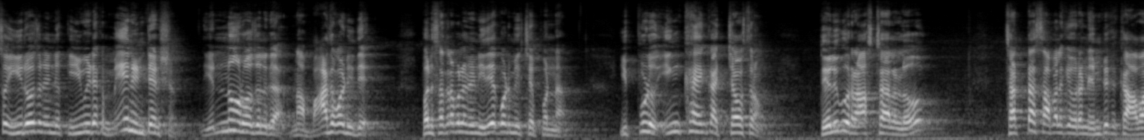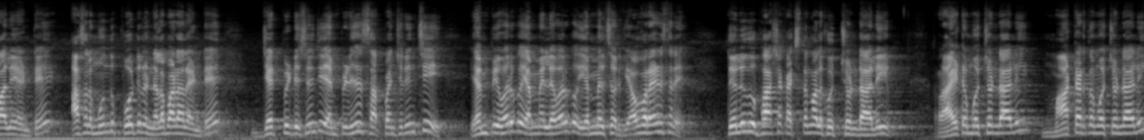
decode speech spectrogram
సో ఈ రోజు నేను ఈ వీడియోకి మెయిన్ ఇంటెన్షన్ ఎన్నో రోజులుగా నా బాధ కూడా ఇదే. పలు సందర్భాల్లో నేను ఇదే కూడా మీకు చెప్పున్నా. ఇప్పుడు ఇంకా ఇంకా అత్యవసరం. తెలుగు రాష్ట్రాలలో చట్ట సభలకు ఎవరైనా ఎంపిక కావాలి అంటే అసలు ముందు పోటీలో నిలబడాలంటే జెడ్పీటీసీ నుంచి ఎంపీటీసీ సర్పంచ్ నుంచి ఎంపీ వరకు ఎమ్మెల్యే వరకు ఎమ్మెల్సీ వరకు ఎవరైనా సరే తెలుగు భాష ఖచ్చితంగా వాళ్ళకి వచ్చి ఉండాలి. రాయటం వచ్చి ఉండాలి మాట్లాడటం వచ్చి ఉండాలి.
